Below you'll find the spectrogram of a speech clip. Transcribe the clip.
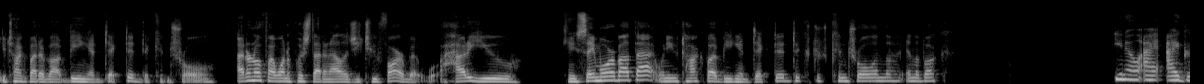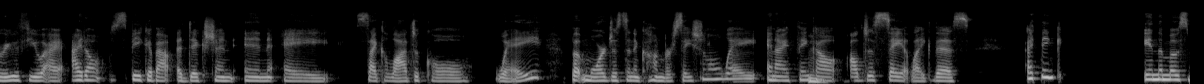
you talk about about being addicted to control. I don't know if I want to push that analogy too far, but how do you can you say more about that when you talk about being addicted to control in the in the book? You know, I, I agree with you. I, I don't speak about addiction in a psychological way, but more just in a conversational way. And I think Mm. I'll I'll just say it like this. I think in the most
